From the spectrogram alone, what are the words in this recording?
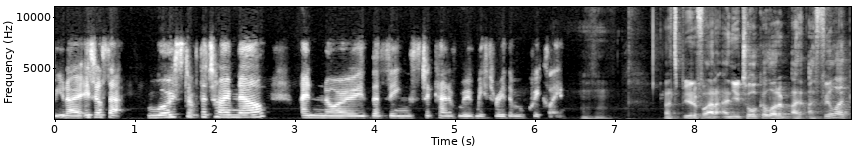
You know, it's just that most of the time now, I know the things to kind of move me through them quickly. Mm-hmm. That's beautiful. And, and you talk a lot of, I, I feel like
